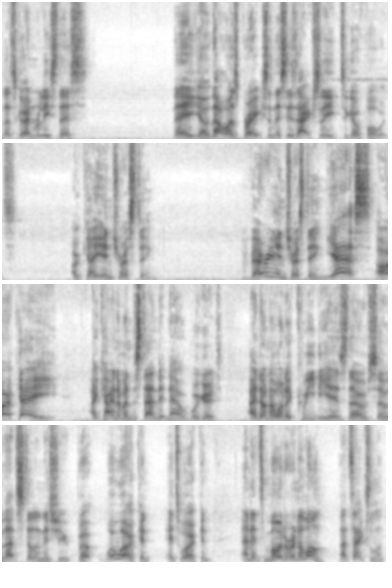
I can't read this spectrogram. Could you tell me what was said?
Let's go ahead and release this. There you go. That was brakes, and this is actually to go forwards. Okay, interesting. Very interesting. Yes. Okay. I kind of understand it now. We're good. I don't know what a queedy is, though, so that's still an issue. But we're working. It's working. And it's motoring along. That's excellent.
